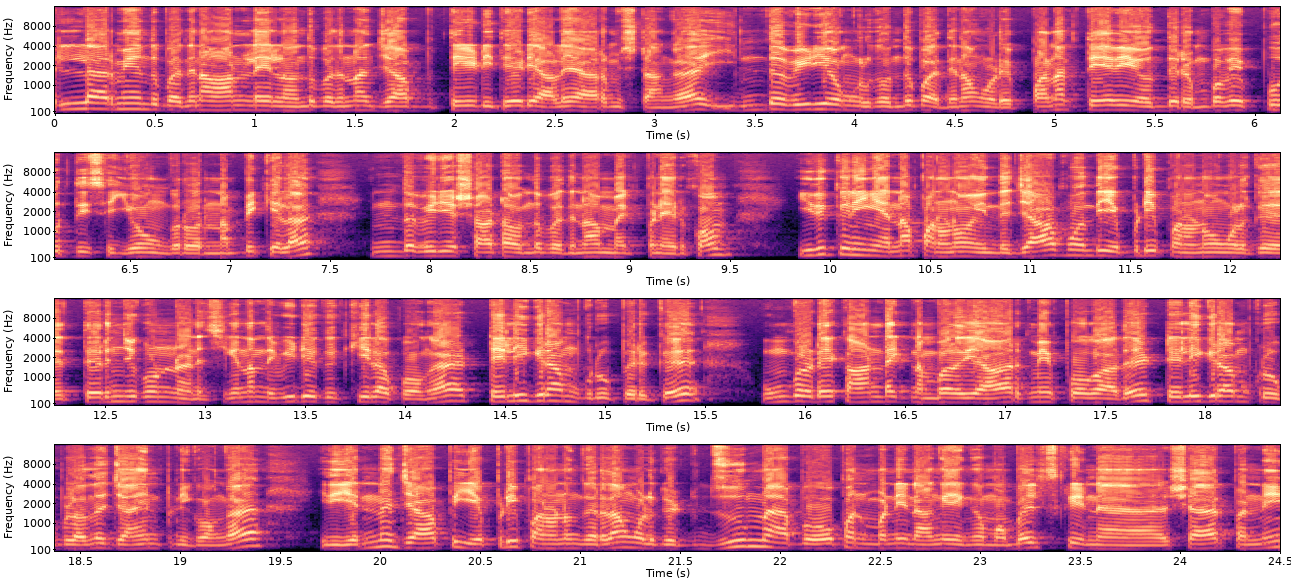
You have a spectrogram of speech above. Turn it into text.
எல்லாருமே வந்து பார்த்தீங்கன்னா ஆன்லைனில் வந்து பார்த்தீங்கன்னா ஜாப் தேடி தேடி அலைய ஆரம்பிச்சிட்டாங்க. இந்த வீடியோ உங்களுக்கு வந்து பார்த்தீங்கன்னா உங்களுடைய பண தேவையை வந்து ரொம்பவே பூர்த்தி செய்யுங்கிற ஒரு நம்பிக்கையில் இந்த வீடியோ ஷார்ட்டாக வந்து பார்த்தீங்கன்னா மேக் பண்ணியிருக்கோம். இதுக்கு நீங்கள் என்ன பண்ணணும்? இந்த ஜாப் வந்து எப்படி பண்ணணும்? உங்களுக்கு தெரிஞ்சுக்கணும்னு நினச்சிங்கன்னா அந்த வீடியோக்கு கீழே போங்க. டெலிகிராம் குரூப் இருக்குது உங்களுடைய காண்டாக்ட் நம்பர் யாருக்குமே போகாது. டெலிகிராம் குரூப்பில் வந்து ஜாயின் பண்ணிக்கோங்க. இது என்ன ஜாப் எப்படி பண்ணணுங்கிறத உங்களுக்கு ஜூம் ஆப் ஓப்பன் பண்ணி நாங்கள் எங்கள் மொபைல் ஸ்க்ரீனை ஷேர் பண்ணி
